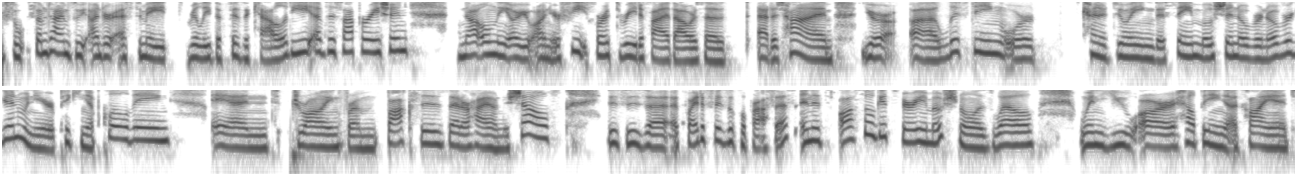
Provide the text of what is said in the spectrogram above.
So sometimes we underestimate really the physicality of this operation. Not only are you on your feet for three to five hours a, at a time, you're uh, lifting or kind of doing the same motion over and over again when you're picking up clothing and drawing from boxes that are high on the shelf. This is a, a quite a physical process and it also gets very emotional as well when you are helping a client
